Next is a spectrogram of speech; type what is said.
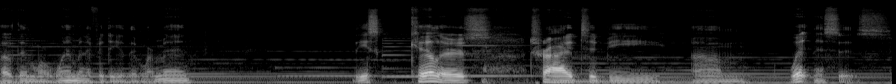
of them were women and 50 of them were men. These killers tried to be um, witnesses.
